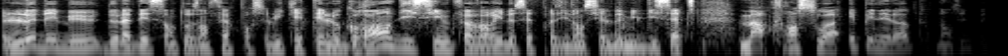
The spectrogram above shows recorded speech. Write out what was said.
le début de la descente aux enfers pour celui qui était le favori de cette présidentielle 2017. Marc François et Pénélope dans une petite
